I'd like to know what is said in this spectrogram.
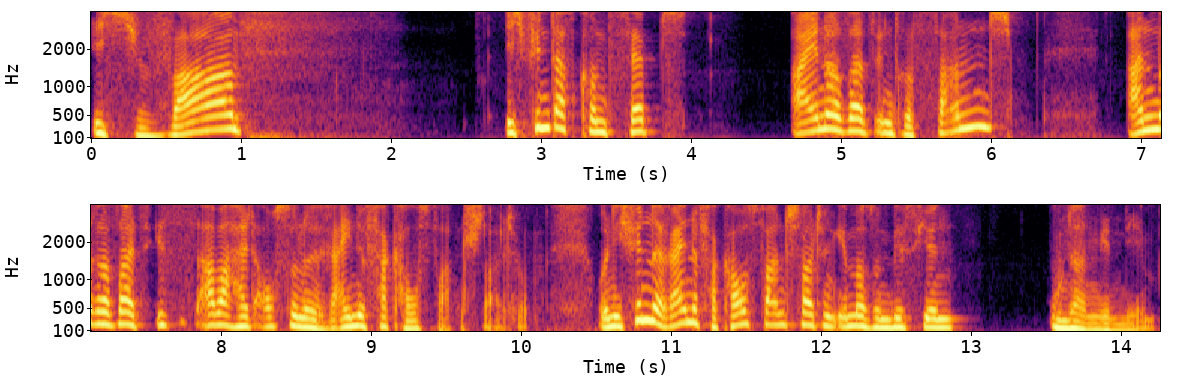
ich war, ich finde das Konzept einerseits interessant, andererseits ist es aber halt auch so eine reine Verkaufsveranstaltung. Und ich finde reine Verkaufsveranstaltung immer so ein bisschen unangenehm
